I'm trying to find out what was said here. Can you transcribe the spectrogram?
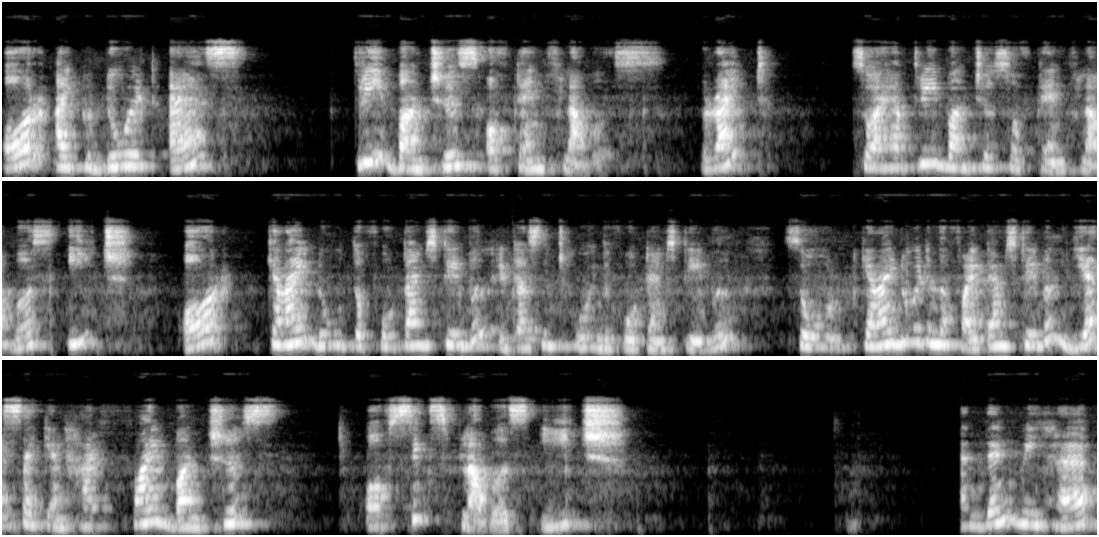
Or I could do it as three bunches of 10 flowers, right? So I have three bunches of 10 flowers each or can I do the 4 times table? It doesn't go in the 4 times table. So can I do it in the 5 times table? Yes, I can have 5 bunches of 6 flowers each. And then we have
